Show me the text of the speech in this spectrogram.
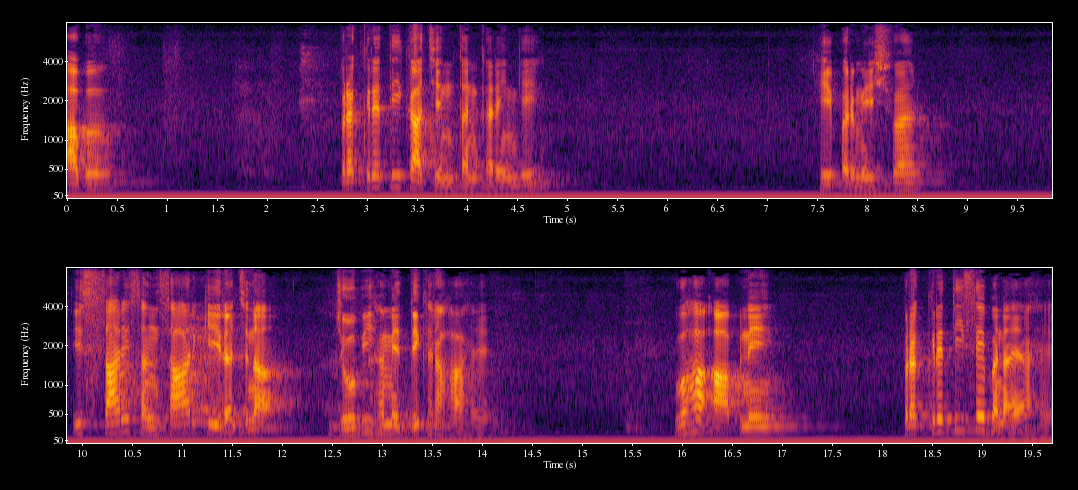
अब प्रकृति का चिंतन करेंगे। हे परमेश्वर, इस सारे संसार की रचना, जो भी हमें दिख रहा है, वह आपने प्रकृति से बनाया है।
